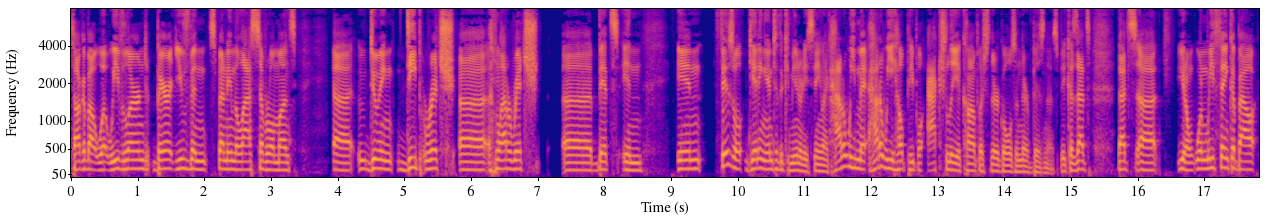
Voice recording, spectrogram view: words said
Talk about what we've learned. Barrett, you've been spending the last several months uh, doing deep, rich, uh, a lot of rich uh, bits in in fizzle getting into the community seeing like how do we how do we help people actually accomplish their goals in their business? Because that's that's uh you know when we think about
